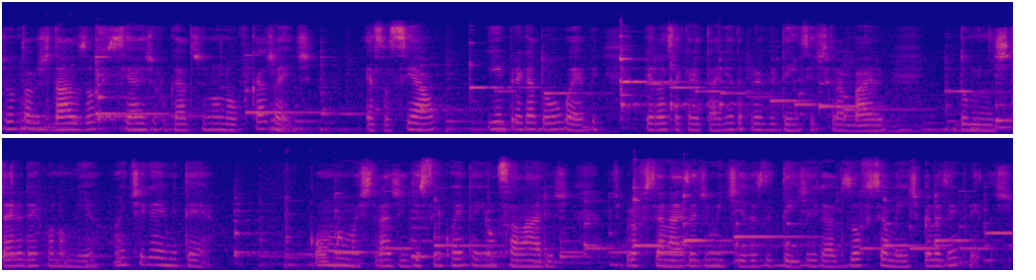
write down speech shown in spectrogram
junto aos dados oficiais divulgados no novo CAGED, é social e empregador web pela Secretaria da Previdência de Trabalho do Ministério da Economia, antiga MTE, com uma amostragem de 51 salários de profissionais admitidos e desligados oficialmente pelas empresas.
